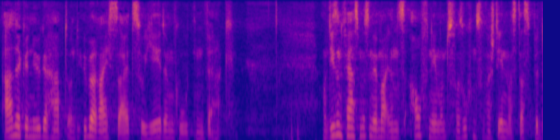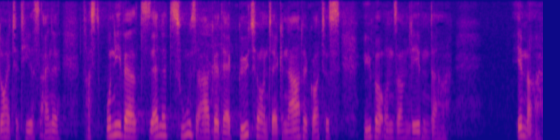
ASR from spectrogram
alle Genüge habt und überreich seid zu jedem guten Werk. Und diesen Vers müssen wir mal in uns aufnehmen und versuchen zu verstehen, was das bedeutet. Hier ist eine fast universelle Zusage der Güte und der Gnade Gottes über unserem Leben da. Immer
